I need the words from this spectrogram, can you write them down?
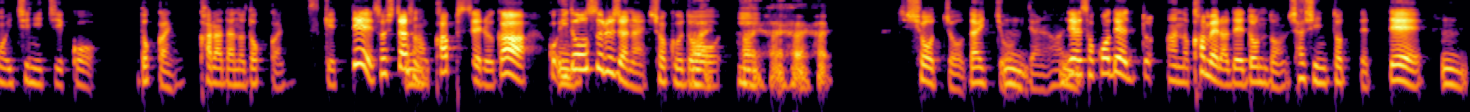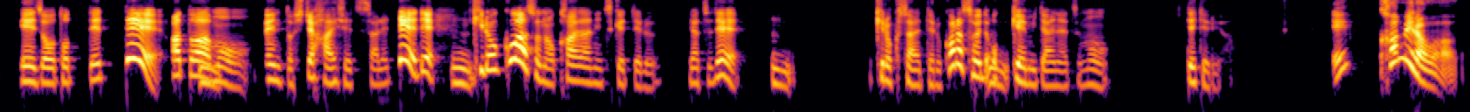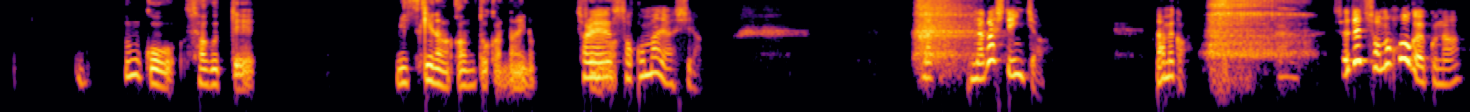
を一日こうどっかに体のどっかにつけてそしたらそのうん。カプセルがこううん。移動するじゃない、食道、はい。胃はいはいはいはい。小腸大腸うん。みたいな、うん。でそこでどあのカメラでどんどん写真撮ってってうん。映像を撮ってってあとはもう便として排泄されてでうん。記録はその体につけてるやつでうん。記録されてるからそれでうん。OK みたいなやつも出てるよ。えカメラはうんこを探って見つけなあかんとかないの？それそこまでは知らん。な 流していいんちゃう？ダメか。それでその方がよくな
